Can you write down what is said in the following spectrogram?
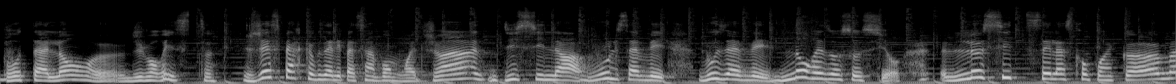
vos talents euh, d'humoriste. J'espère que vous allez passer un bon mois de juin. D'ici là, vous le savez, vous avez nos réseaux sociaux, le site celastro.com,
